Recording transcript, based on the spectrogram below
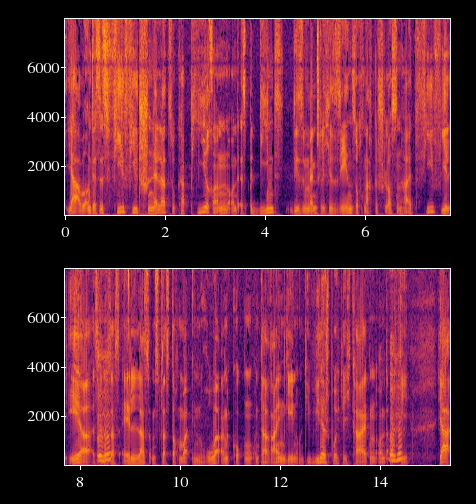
ja, aber und es ist viel, viel schneller zu kapieren und es bedient diese menschliche Sehnsucht nach Geschlossenheit viel, viel eher, als wenn du sagst, ey, lass uns das doch mal in Ruhe angucken und da reingehen und die Widersprüchlichkeiten und auch die, ja,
